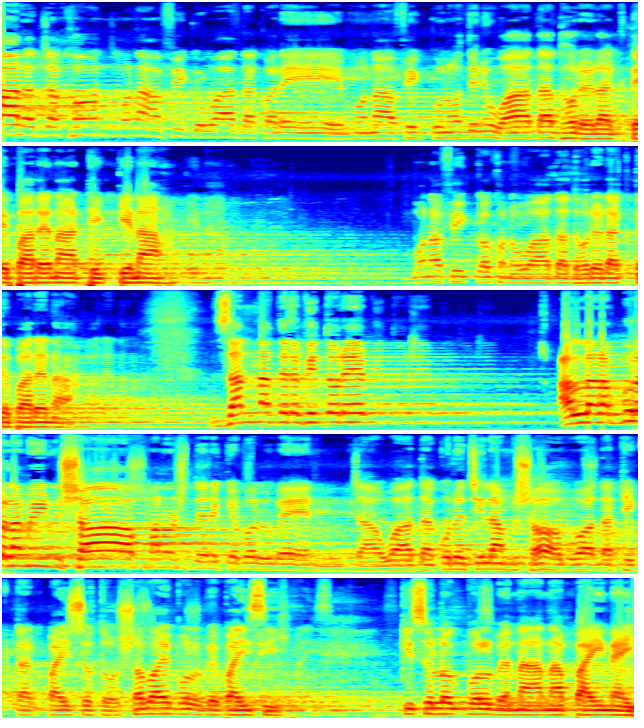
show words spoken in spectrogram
আর যখন মুনাফিক ওয়াদা করে, মুনাফিক কোনোদিন ওয়াদা ধরে রাখতে পারে না, ঠিক কিনা? মুনাফিক কখনো ওয়াদা ধরে রাখতে পারে না। জান্নাতের ভিতরে আল্লাহ রাব্বুল আলামিন সব মানুষদেরকে বলবেন, যা ওয়াদা করেছিলাম, সব ওয়াদা ঠিকঠাক পাইছো তো? সবাই বলবে, পাইছি। কিছু লোক বলবে, না না, পাই নাই।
